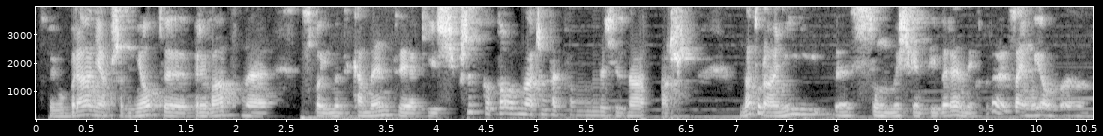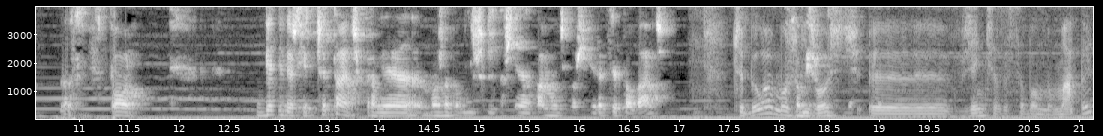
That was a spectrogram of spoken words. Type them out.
Swoje ubrania, przedmioty prywatne, swoje medykamenty, jakieś, wszystko to, na czym tak naprawdę się znasz. Naturalnie e, sumy świętej Wereny, które zajmują dosyć sporo uwielbiasz je czytać, prawie można powiedzieć, że znacznie na pamięć, możesz je recytować. Czy była możliwość yy, wzięcia ze sobą mapy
